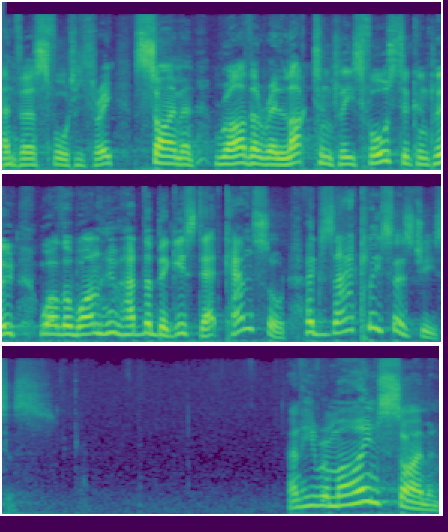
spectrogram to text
And verse 43 Simon rather reluctantly is forced to conclude, well, the one who had the biggest debt cancelled. Exactly, says Jesus. And he reminds Simon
